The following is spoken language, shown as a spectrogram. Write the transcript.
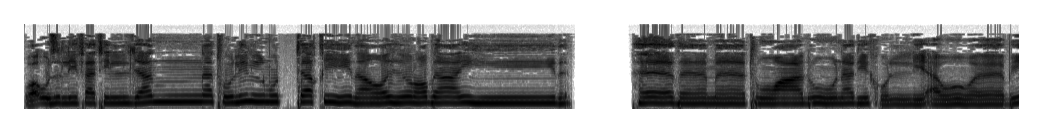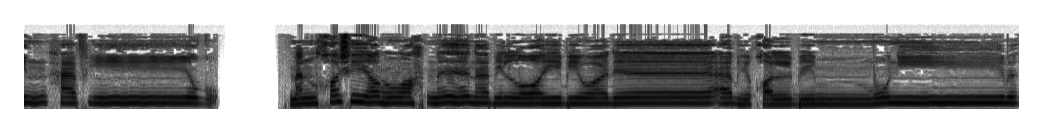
وأزلفت الجنة للمتقين غير بعيد. هذا ما توعدون لكل أواب حفيظ. من خشي الرحمن بالغيب وجاء بقلب منيب.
